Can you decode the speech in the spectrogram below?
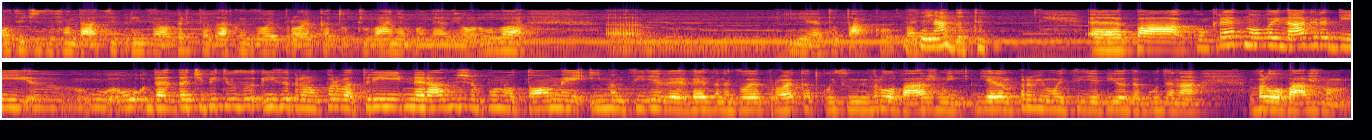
otići za fondaciju Princa Alberta, dakle za ovaj projekat očuvanja Bonelli orlova. I eto tako. Pa se nadate? E, pa konkretno ovoj nagradi e, da, da će biti izabrano prva tri, ne razmišljam puno o tome, imam ciljeve vezane za ovaj projekat koji su mi vrlo važni. Jedan prvi moj cilj je bio da bude na vrlo važnom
